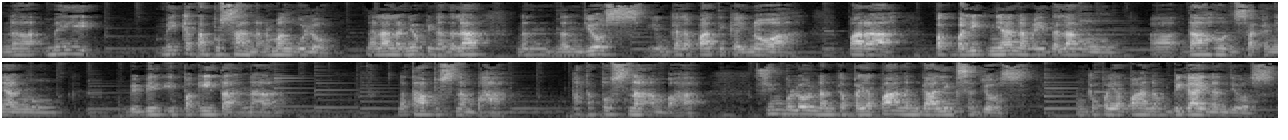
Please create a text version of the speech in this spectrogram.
na may may katapusan anumang gulo. Nalala nyo, pinadala ng, ng Diyos yung kalapati kay Noah para pagbalik niya na may dalang uh, dahon sa kanyang bibig ipakita na natapos ng baha. Patapos na ang baha simbolo ng kapayapaan ng galing sa Diyos, ang kapayapaan ng bigay ng Diyos,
